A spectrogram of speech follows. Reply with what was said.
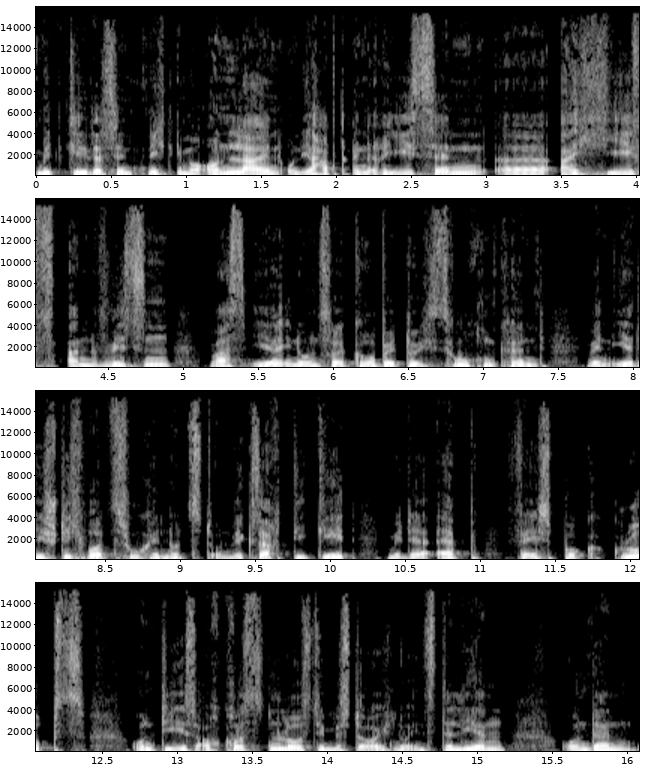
Mitglieder sind nicht immer online und ihr habt ein riesen äh, Archiv an Wissen, was ihr in unserer Gruppe durchsuchen könnt, wenn ihr die Stichwortsuche nutzt. Und wie gesagt, die geht mit der App Facebook Groups und die ist auch kostenlos, die müsst ihr euch nur installieren und dann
